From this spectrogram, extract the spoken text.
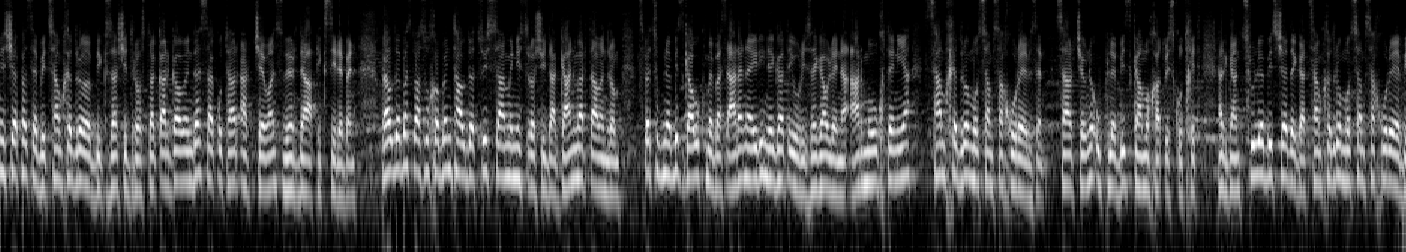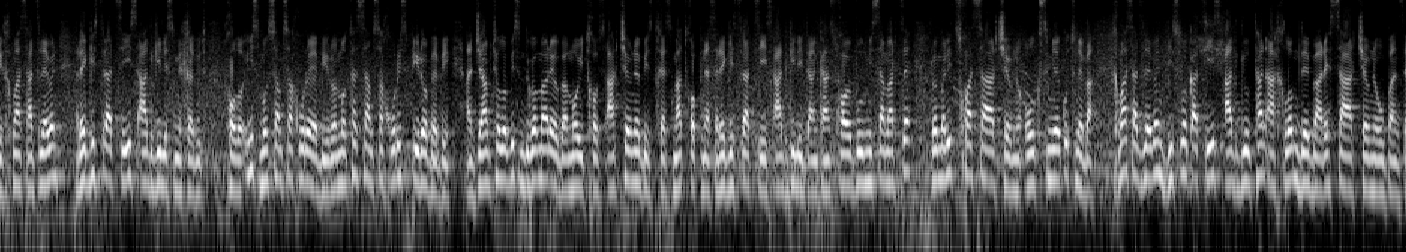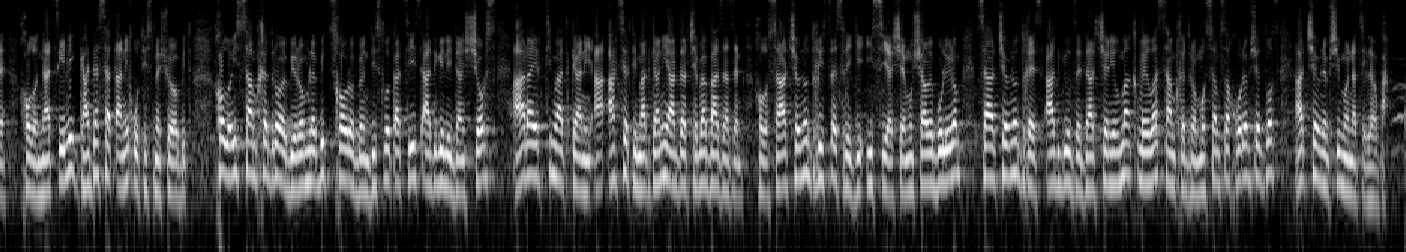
ის შეფასებით სამხედროები გზაში დროს დაკარგავენ და საკუთარ არჩევანს ვერ დააფიქსირებენ. ბრალდებას პასუხობენ თავდაცვის სამინისტროში და განმარტავენ, რომ სპეცუბნების გაუქმებას არანაირი ნეგატიური ზეგავლენა არ მოუხდენია სამხედრო მოსამსახურეებზე, საარჩევნო უფლების გამოხატვის კუთხით, რადგან ცვლილების შედეგად სამხედრო მოსამსახურეები ხმას აძლევენ რეგისტრაციის ადგილის მიხედვით, ხოლო ის მოსამსახურეები, რომელთა სამსახურის პირობები ან ჯანმრთელობის მდგომარეობა მოითხოვს არჩევნების დღეს მათყოფნას რეგისტრაციის ადგილიდან განს განსხვავებულ მისამართზე, რომელიც სხვა საარჩევნო ოლქს მიეკუთვნება, ხმას აძლევენ დისლოკაციის ადგილთან ახლო მდებარე საარჩევნო უბანზე, ხოლო ნაწილი გადასატანი ყუთის მეშვეობით. ხოლო ის სამხედროები, რომლებიც ცხოვრობენ დისლოკაციის ადგილიდან შორს, არაერთი მათგანი, არც ერთი მათგანი არ დარჩება ბაზაზე, ხოლო საარჩევნო დღის წესრიგი ისია შემუშავებული, რომ საარჩევნო დღეს ადგილზე დარჩენილმა ყველა სამხედრო მოსამსახურემ შეძლოს არჩევნებში მონაწილეობა.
